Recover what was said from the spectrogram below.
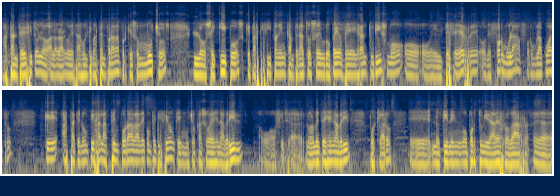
bastante éxito a lo largo de estas últimas temporadas porque son muchos los equipos que participan en campeonatos europeos de gran turismo o, el TCR o de Fórmula, Fórmula 4, que hasta que no empieza la temporada de competición, que en muchos casos es en abril, o normalmente es en abril, pues claro, eh, no tienen oportunidad de rodar eh,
